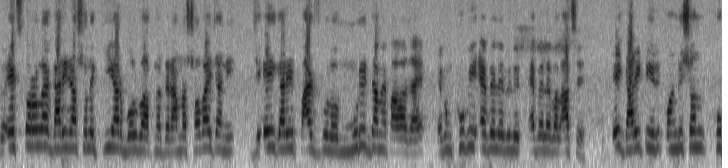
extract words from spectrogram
তো এক্স করোলা গাড়ির আসলে কি আর বলব আপনাদের, আমরা সবাই জানি যে এই গাড়ির পার্টসগুলো মুড়ির দামে পাওয়া যায় এবং খুবই অ্যাভেলেবেল অ্যাভেলেবল আছে। এই গাড়িটির কন্ডিশন খুব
